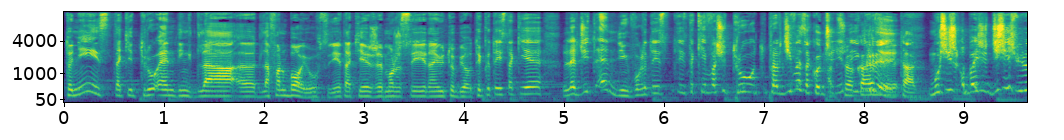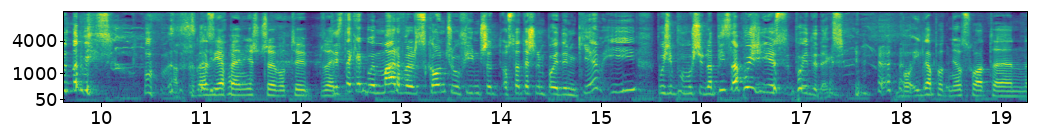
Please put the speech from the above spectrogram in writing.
to nie jest takie true ending dla, e, dla fanboyów, co nie takie, że możesz sobie na YouTubie, tylko to jest takie legit ending. W ogóle to jest, to jest takie właśnie true, prawdziwe zakończenie tej okazji, gry. tak. Musisz obejrzeć 10 minut napisów. A przy okazji ja powiem jeszcze, bo ty... To jest tak, jakby Marvel skończył film przed ostatecznym pojedynkiem i później puścił napis, a później jest pojedynek. Bo Iga podniosła ten,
